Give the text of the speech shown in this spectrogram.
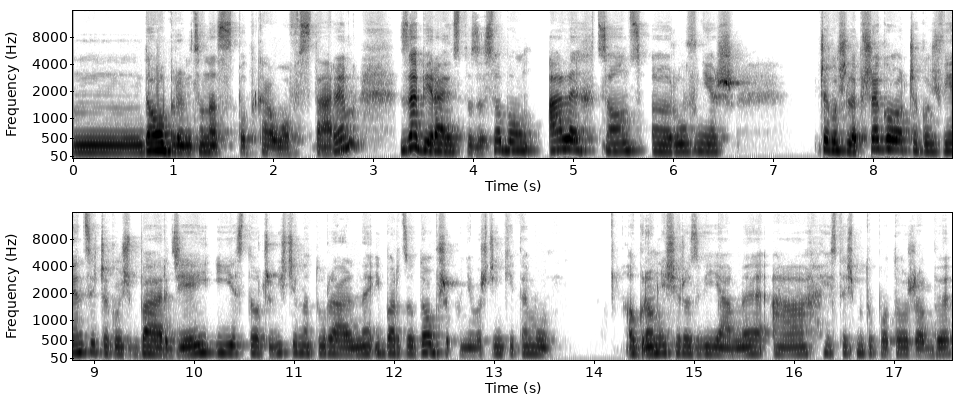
mm, dobrym, co nas spotkało w starym, zabierając to ze sobą, ale chcąc również czegoś lepszego, czegoś więcej, czegoś bardziej. I jest to oczywiście naturalne i bardzo dobrze, ponieważ dzięki temu ogromnie się rozwijamy, a jesteśmy tu po to, żeby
